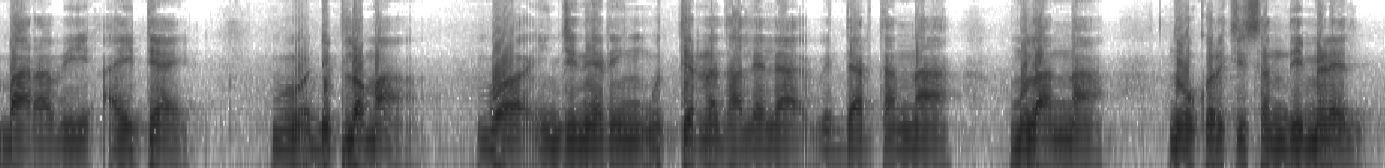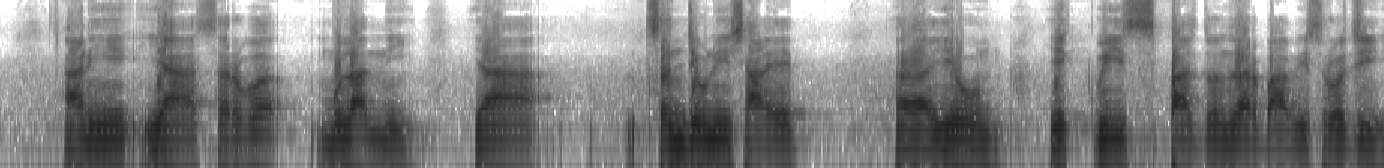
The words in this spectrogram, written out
बारावी आय टी आय व डिप्लोमा व इंजिनिअरिंग उत्तीर्ण झालेल्या विद्यार्थ्यांना मुलांना नोकरीची संधी मिळेल. आणि या सर्व मुलांनी या संजीवनी शाळेत येऊन एकवीस पाच दोन हजार बावीस रोजी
